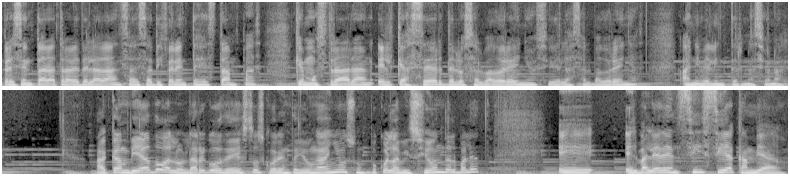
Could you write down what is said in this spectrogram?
Presentar a través de la danza esas diferentes estampas que mostraran el quehacer de los salvadoreños y de las salvadoreñas a nivel internacional. ¿Ha cambiado a lo largo de estos 41 años un poco la visión del ballet? Eh, el ballet en sí sí ha cambiado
